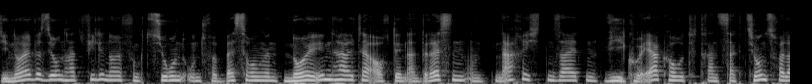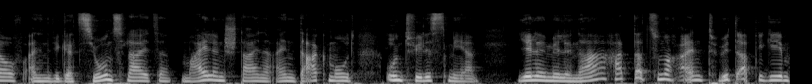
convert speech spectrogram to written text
Die neue Version hat viele neue Funktionen und Verbesserungen, neue Inhalte auf den Adressen- und Nachrichtenseiten wie QR-Code, Transaktionsverlauf, eine Navigationsleiter, Meilensteine, einen Dark Mode und vieles mehr. Jelle Melenar hat dazu noch einen Tweet abgegeben,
